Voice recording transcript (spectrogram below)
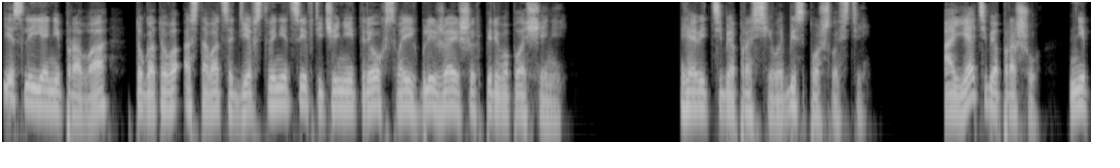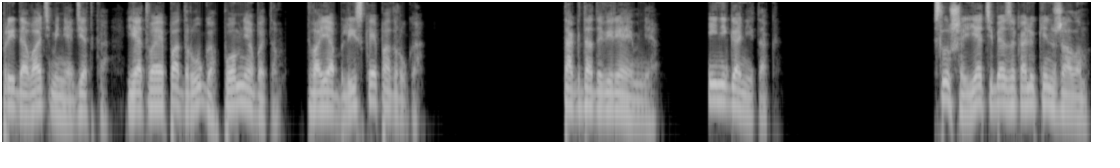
Если я не права, то готова оставаться девственницей в течение трех своих ближайших перевоплощений. Я ведь тебя просила, без пошлостей. А я тебя прошу, не предавать меня, детка. Я твоя подруга, помни об этом. Твоя близкая подруга. Тогда доверяй мне. И не гони так. Слушай, я тебя заколю кинжалом,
